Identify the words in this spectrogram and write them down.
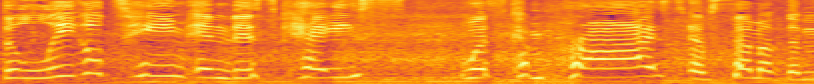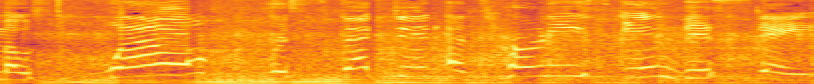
The legal team in this case was comprised of some of the most well respected attorneys in this state,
